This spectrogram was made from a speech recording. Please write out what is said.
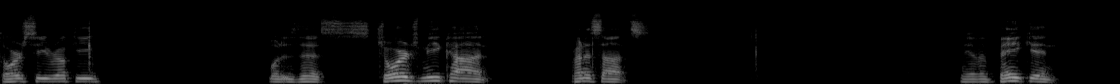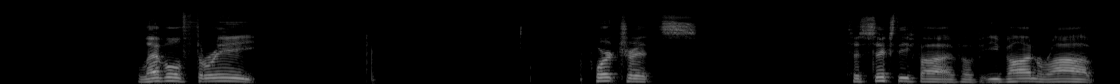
Dorsey rookie what is this? George Mekon, Renaissance. We have a Bacon, level three. Portraits to 65 of Ivan Rabb.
